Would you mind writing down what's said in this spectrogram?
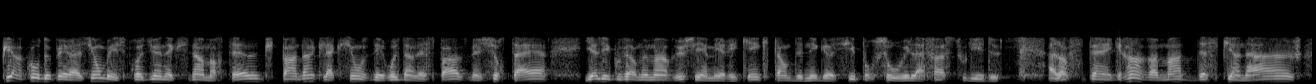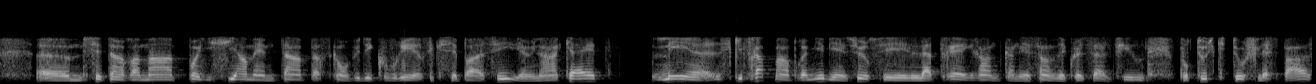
puis en cours d'opération, ben, il se produit un accident mortel, puis pendant que l'action se déroule dans l'espace, ben, sur Terre, il y a les gouvernements russes et américains qui tentent de négocier pour sauver la face tous les deux. Alors c'est un grand roman d'espionnage, euh, c'est un roman policier en même temps parce qu'on veut découvrir ce qui s'est passé, il y a une enquête, mais euh, ce qui frappe en premier, bien sûr, c'est la très grande connaissance de Chris Hadfield pour tout ce qui touche l'espace,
